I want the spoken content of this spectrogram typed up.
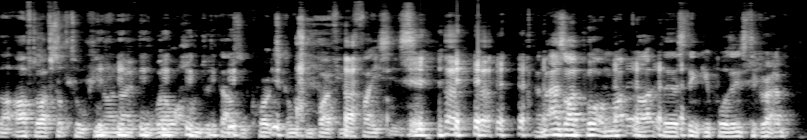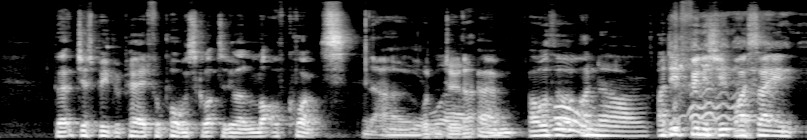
Like after I've stopped talking, I know full well hundred thousand quotes coming from both of your faces. and as I put on my, like the Stinking Paws Instagram, that just be prepared for Paul and Scott to do a lot of quotes. No, Yeah, wouldn't do that. Um, I thought oh I, no! I did finish it by saying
